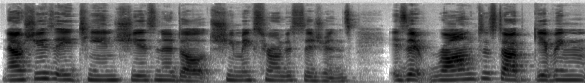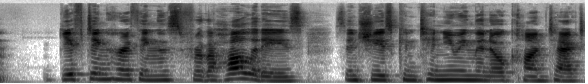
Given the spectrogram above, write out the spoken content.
Now she is 18, she is an adult, she makes her own decisions. Is it wrong to stop giving gifting her things for the holidays since she is continuing the no contact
